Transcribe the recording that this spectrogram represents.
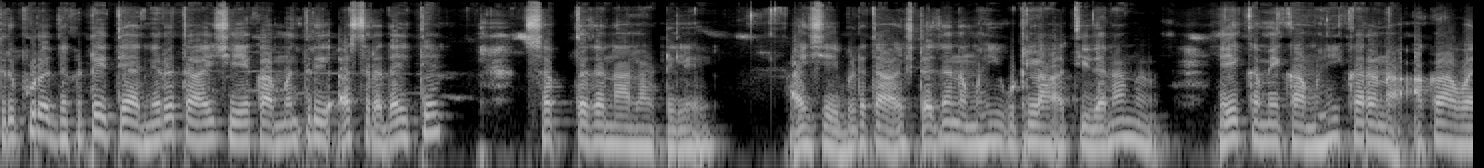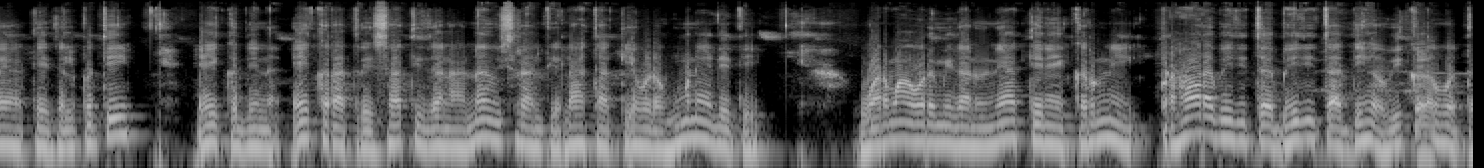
त्रिपुर झकटे त्या निरत ऐशी एका मंत्री अस्त्र दैत्य सप्तजना लाटिले ऐशे भिडता अष्टजन मही उठला अतिजनानं एकमेका मही करण आकळा वया ते जलपती. एक दिन एक रात्री साती जना न विश्रांती लाथा केवळ हुमण्या देते. वर्मावर मी जाणून त्याने करुणे प्रहार भेदित भेदिता देह विकळ होत.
